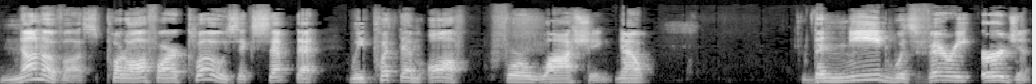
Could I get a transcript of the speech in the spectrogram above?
none of us put off our clothes except that we put them off for washing. Now, the need was very urgent.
